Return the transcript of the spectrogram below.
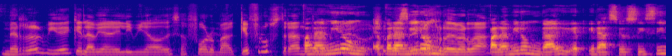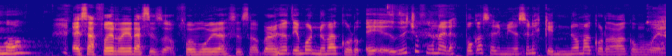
me re olvidé que la habían eliminado de esa forma. Qué frustrante. Para mí era un, para mí un, de verdad. Para mí era un gag graciosísimo. Esa fue re gracioso, fue muy gracioso. Pero al mismo tiempo no me acuerdo. Eh, de hecho, fue una de las pocas eliminaciones que no me acordaba cómo era.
